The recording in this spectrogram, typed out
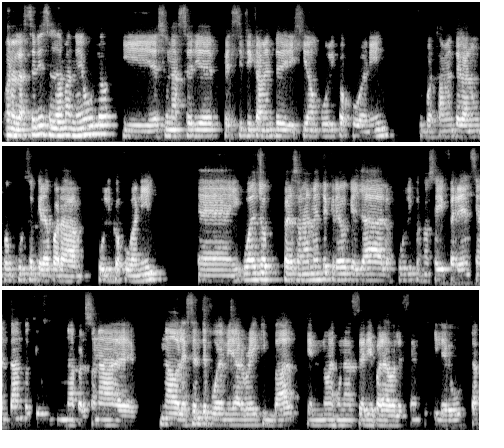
Bueno, la serie se llama Neulo y es una serie específicamente dirigida a un público juvenil. Supuestamente ganó un concurso que era para público juvenil. Eh, igual yo personalmente creo que ya los públicos no se diferencian tanto que una persona de un adolescente puede mirar Breaking Bad, que no es una serie para adolescentes y le gusta.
